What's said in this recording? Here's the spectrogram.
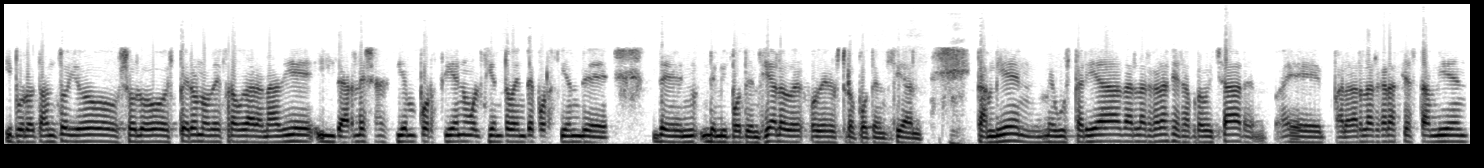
y por lo tanto yo solo espero no defraudar a nadie y darles el 100% o el 120% de, de, de mi potencial o de, o de nuestro potencial. También me gustaría dar las gracias, aprovechar eh, para dar las gracias también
